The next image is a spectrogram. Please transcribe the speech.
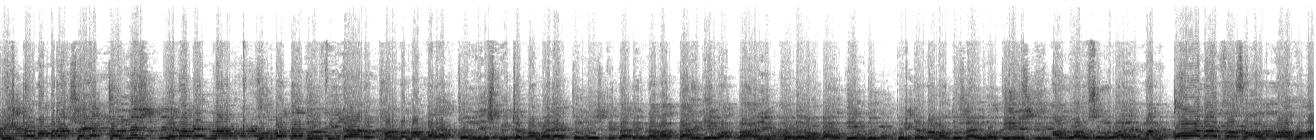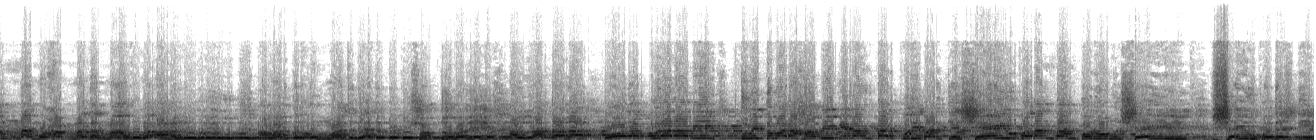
পৃষ্ঠা নম্বর 141 কিতাবের নাম খুতবাতে জুলফিকার, খণ্ড নম্বর 41 পৃষ্ঠা নম্বর 41 কিতাবের নাম তারগিব তাহরিব খণ্ড নম্বর 3 পৃষ্ঠা নম্বর 232 আল্লাহ আমার কোন উম্মাহ যদি এতটুকু শব্দ বলে, আল্লাহ তাআলা, ও রব্বুল আলামিন তুমি তোমার হাবিব এবং তার পরিবারকে সেই উপাদান দান করুন, সেই সেই উপদেশ দিন,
